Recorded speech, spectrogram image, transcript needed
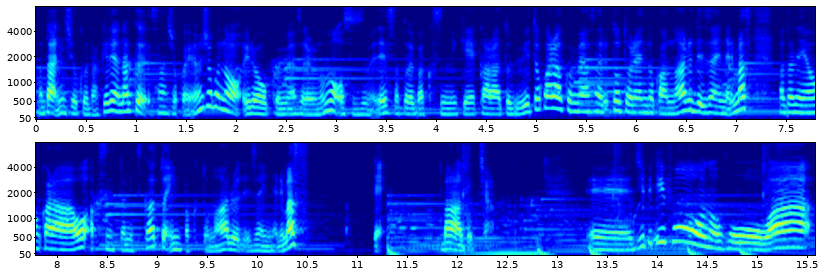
また2色だけではなく3色や4色の色を組み合わせるのもおすすめです。例えばくすみ系カラーとビビットカラーを組み合わせるとトレンド感のあるデザインになります。またネオンカラーをアクセントに使うとインパクトのあるデザインになります。で、バードちゃん。えー、GPT-4 の方は、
